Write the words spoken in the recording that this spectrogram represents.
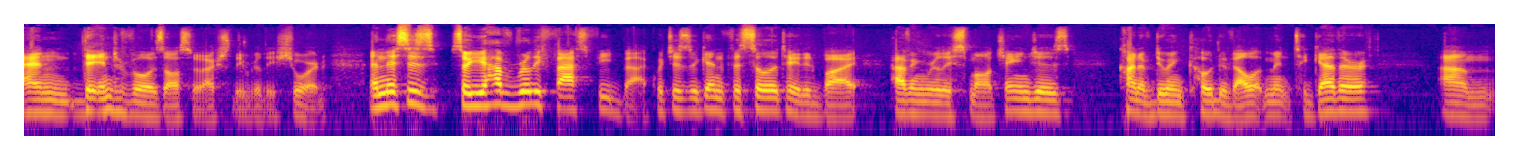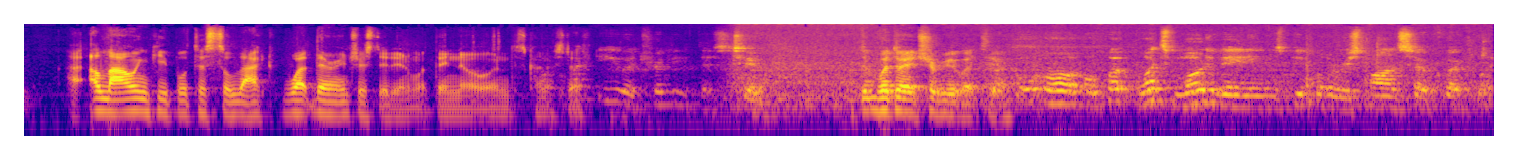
and the interval is also actually really short. And this is, so you have really fast feedback, which is again facilitated by having really small changes, kind of doing co-development together, um, allowing people to select what they're interested in, what they know, and this kind of stuff. What do you attribute this to? What do I attribute what to? Or, or what, what's motivating these people to respond so quickly?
